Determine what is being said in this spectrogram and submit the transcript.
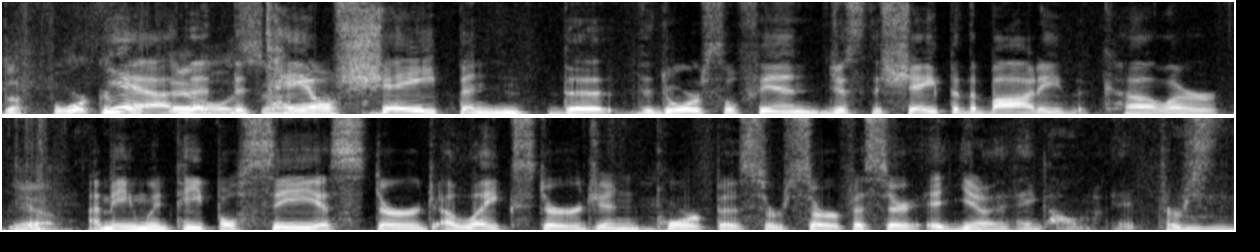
The fork of Yeah, the tail. the, the similar. tail shape and the, the dorsal fin, just the shape of the body, the color. Yeah. I mean, when people see a sturge, a lake sturgeon, mm-hmm. porpoise or surface, or, it, you know, they think, oh, the 1st mm-hmm.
